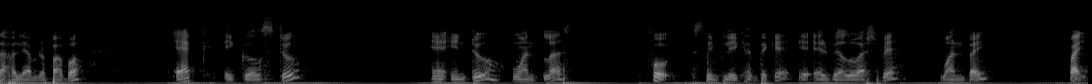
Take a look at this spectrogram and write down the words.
তাহলে আমরা পাবো এক equals to a into one plus four simply এখান থেকে এ এর ভ্যালু আসবে ওয়ান বাই ফাইভ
